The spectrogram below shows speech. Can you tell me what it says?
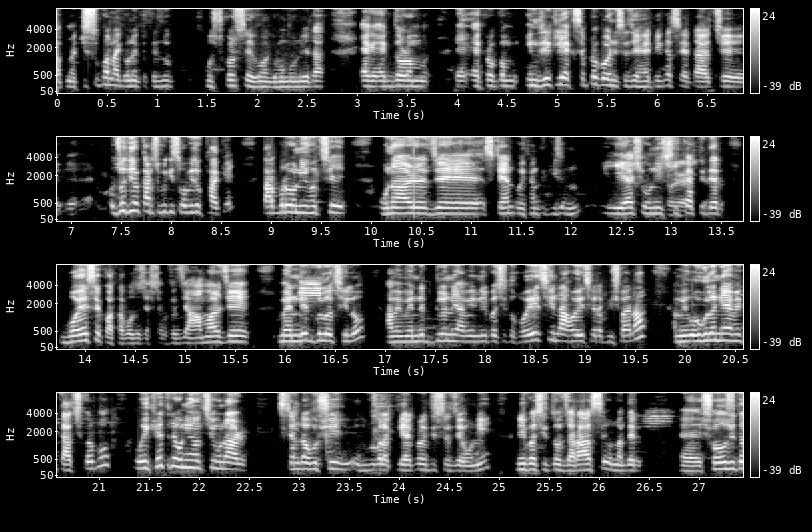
আপনার কিছুক্ষণ আগে উনি একটা ফেসবুক পোস্ট করছে এবং এবং উনি এটা এক- একদম একরকম ইনডিরেক্টলি অ্যাকসেপ্টও করে নিছে যে হ্যাঁ ঠিক আছে এটা হচ্ছে যদিও কারচুপি কিছু অভিযোগ থাকে তারপরে উনি হচ্ছে ওনার যে স্ট্যান্ড ওইখান থেকে ইয়ে আসে উনি শিক্ষার্থীদের বয়সে কথা বলতে চেষ্টা করছে যে আমার যে ম্যান্ডেটগুলো ছিল আমি ম্যান্ডেটগুলো নিয়ে আমি নির্বাচিত হয়েছি না হয়েছে এটা বিষয় না আমি ওগুলো নিয়ে আমি কাজ করব। ওই ক্ষেত্রে উনি হচ্ছে ওনার স্ট্যান্ড অবশ্যই দুপুরবেলা ক্লিয়ার করে দিচ্ছে যে উনি নির্বাচিত যারা আছে ওনাদের সহযোগিতা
